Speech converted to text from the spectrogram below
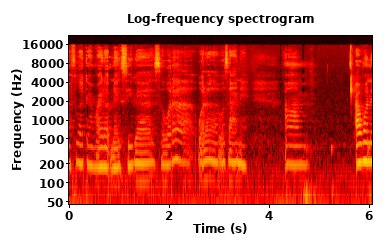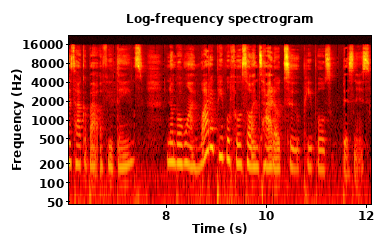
I feel like I'm right up next to you guys. So what up? What up? What's happening? Um, I want to talk about a few things. Number one, why do people feel so entitled to people's business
